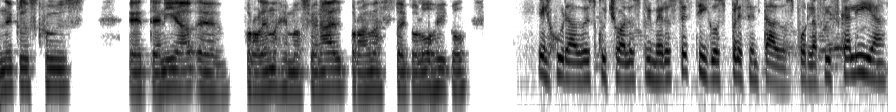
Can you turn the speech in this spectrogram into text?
Nicholas Cruz eh, tenía eh, problemas emocionales, problemas psicológicos. El jurado escuchó a los primeros testigos presentados por la Fiscalía.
